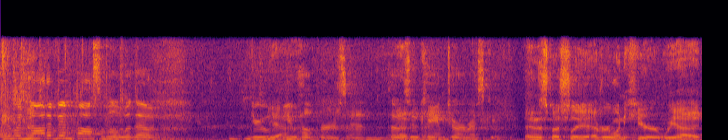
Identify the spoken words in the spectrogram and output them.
It would not have been possible without you, Yeah. you helpers and those who came to our rescue. And especially everyone here. We had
